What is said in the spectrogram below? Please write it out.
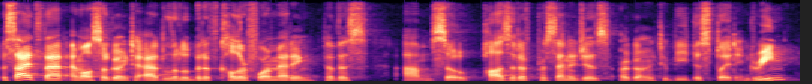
Besides that, I'm also going to add a little bit of color formatting to this. Um, so positive percentages are going to be displayed in green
